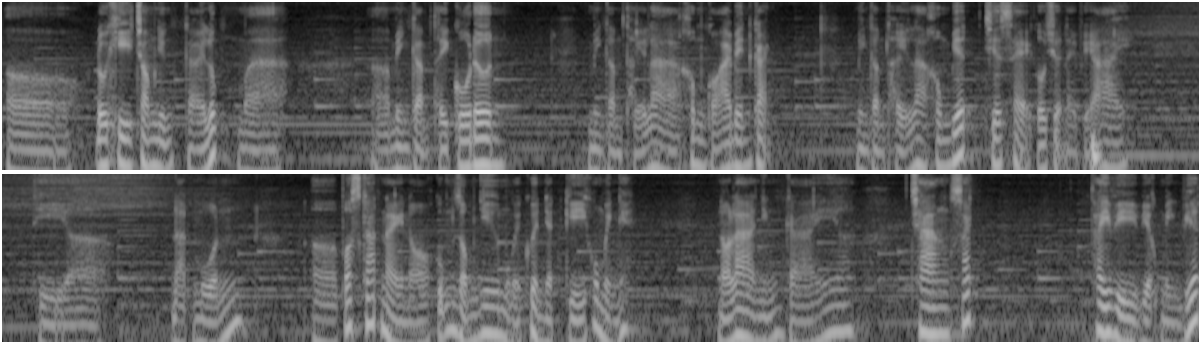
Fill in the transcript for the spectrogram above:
uh, đôi khi trong những cái lúc mà uh, mình cảm thấy cô đơn mình cảm thấy là không có ai bên cạnh mình cảm thấy là không biết chia sẻ câu chuyện này với ai thì uh, đạt muốn uh, postcard này nó cũng giống như một cái quyển nhật ký của mình ấy. Nó là những cái trang sách thay vì việc mình viết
